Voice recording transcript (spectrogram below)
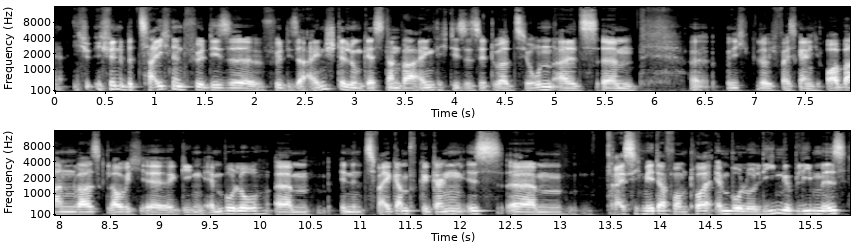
Ja, ich, ich finde bezeichnend für diese, für diese Einstellung gestern war eigentlich diese Situation, als ähm, äh, ich glaube, ich weiß gar nicht, Orban war es, glaube ich, äh, gegen Embolo ähm, in den Zweikampf gegangen ist, ähm, 30 Meter vom Tor Embolo liegen geblieben ist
